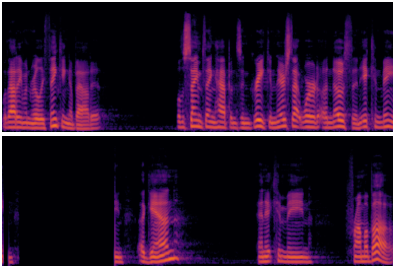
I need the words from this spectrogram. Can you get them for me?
without even really thinking about it. Well, the same thing happens in Greek, and there's that word anothen. It can mean again, and it can mean from above.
